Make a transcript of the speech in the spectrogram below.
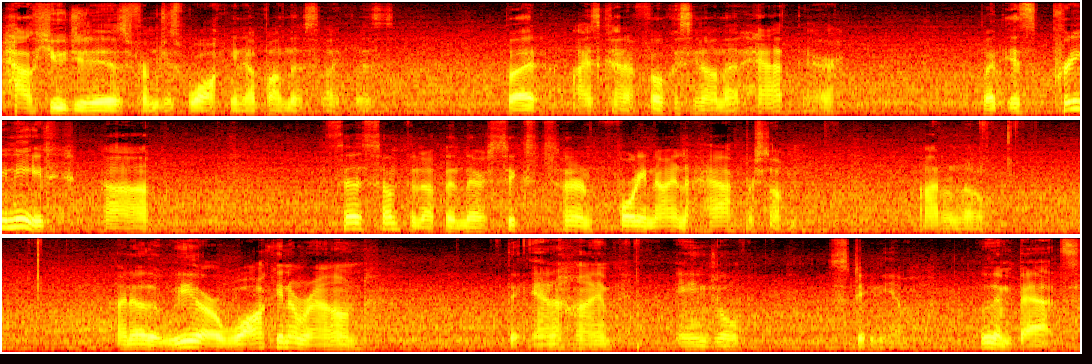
how huge it is from just walking up on this like this. But I was kind of focusing on that hat there. But it's pretty neat. Uh, says something up in there, 649 and a half or something. I don't know. I know that we are walking around the Anaheim Angel Stadium. Look at them bats.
